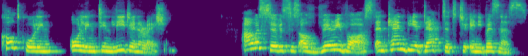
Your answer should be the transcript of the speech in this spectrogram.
cold calling, or LinkedIn lead generation. Our services are very vast and can be adapted to any business.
